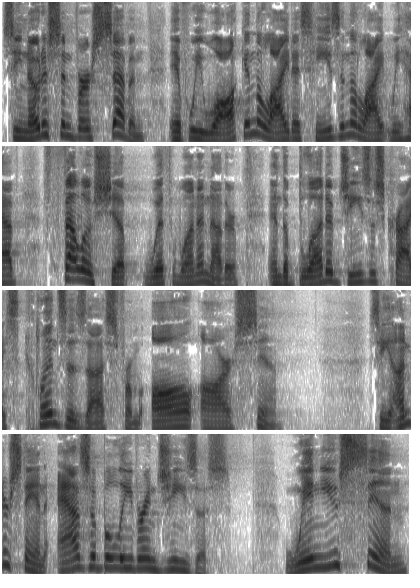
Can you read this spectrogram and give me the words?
See, notice in verse 7 if we walk in the light as he's in the light, we have fellowship with one another, and the blood of Jesus Christ cleanses us from all our sin. See, understand, as a believer in Jesus, when you sin,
